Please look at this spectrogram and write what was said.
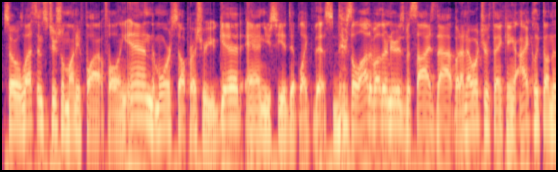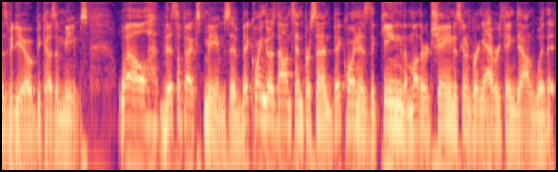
So less institutional money falling in, the more sell pressure you get, and you see a dip like this. There's a lot of other news besides that, but I know what you're thinking. I clicked on this video because of memes. Well, this affects memes. If Bitcoin goes down 10%, Bitcoin is the king, the mother chain is going to bring everything down with it.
